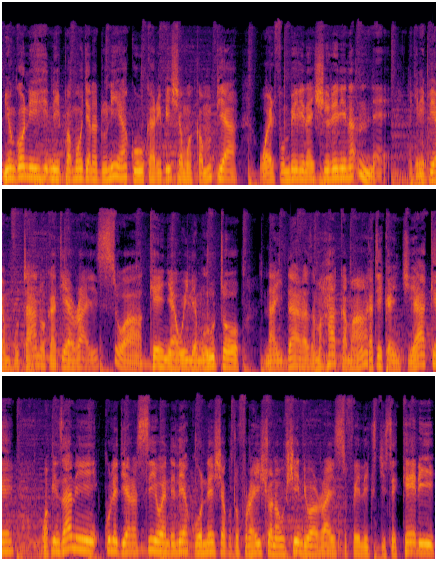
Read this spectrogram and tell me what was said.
Miongoni ni pamoja na dunia kuukaribisha mwaka mpya wa 2024 lakini pia mvutano kati ya rais wa Kenya William Ruto na idara za mahakama katika nchi yake. Wapinzani kule DRC waendelea kuonyesha kutofurahishwa na ushindi wa rais Felix Tshisekedi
